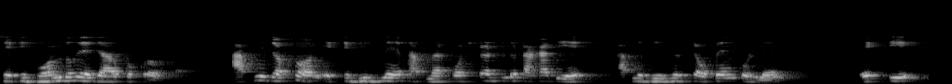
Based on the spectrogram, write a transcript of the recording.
সেটি বন্ধ হয়ে যাওয়ার উপক্রম হয়। আপনি যখন একটি বিজনেস আপনার কষ্টার্জিত টাকা দিয়ে আপনি বিজনেসটা ওপেন করলেন, একটি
